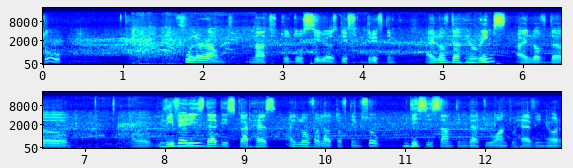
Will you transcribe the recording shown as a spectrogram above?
to fool around not to do serious drifting. I love the rims i love the uh, liveries that this car has i love a lot of things. So this is something that you want to have in your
